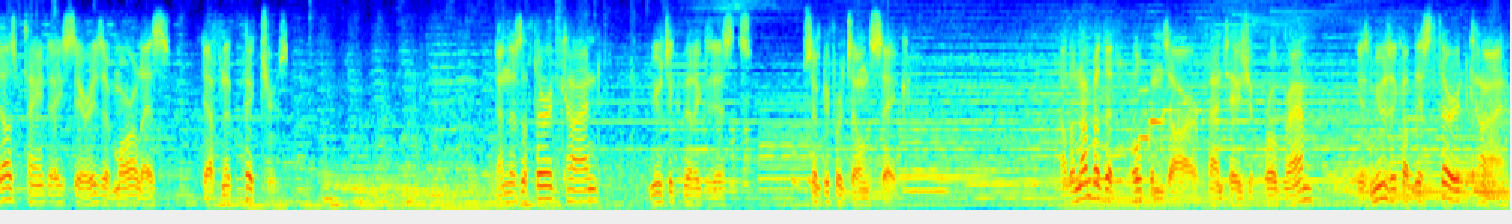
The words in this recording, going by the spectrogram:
does paint a series of more or less definite pictures. Then there's a third kind, music that exists simply for its own sake. Now, the number that opens our Fantasia program is music of this third kind.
